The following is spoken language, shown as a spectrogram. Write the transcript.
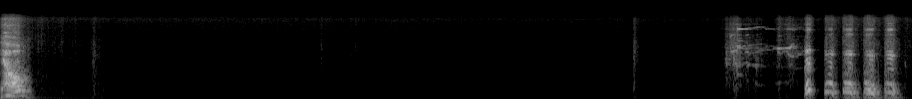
Yo.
